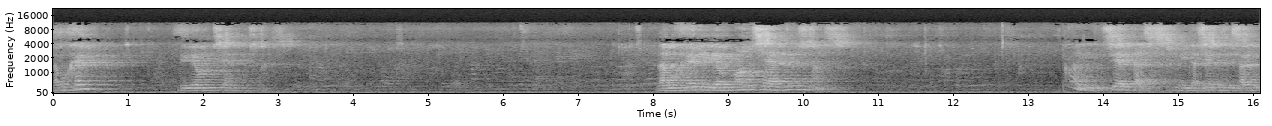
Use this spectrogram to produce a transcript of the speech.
La mujer vivió 11 años más. La mujer vivió 11 años más. Con ciertas limitaciones de salud.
